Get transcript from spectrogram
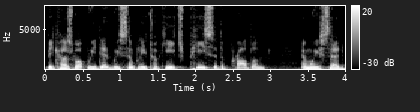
Because what we did, we simply took each piece of the problem and we said,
